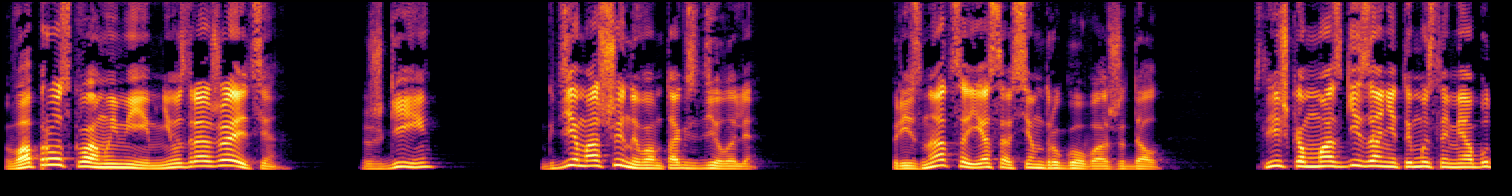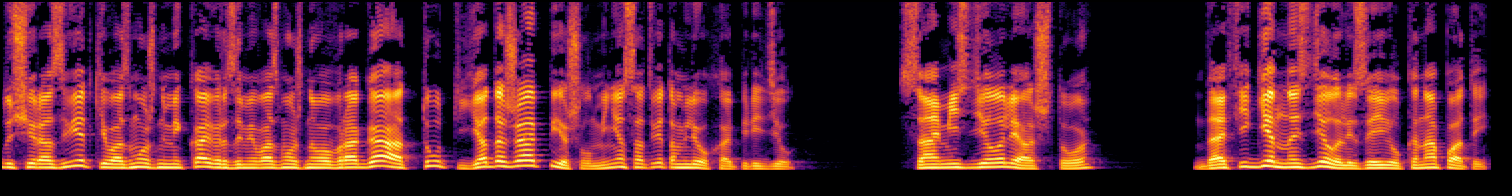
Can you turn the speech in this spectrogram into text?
«Вопрос к вам имеем, не возражаете?» «Жги». «Где машины вам так сделали?» Признаться, я совсем другого ожидал. Слишком мозги заняты мыслями о будущей разведке, возможными каверзами возможного врага, а тут я даже опешил, меня с ответом Леха опередил. «Сами сделали, а что?» «Да офигенно сделали», — заявил Конопатый.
